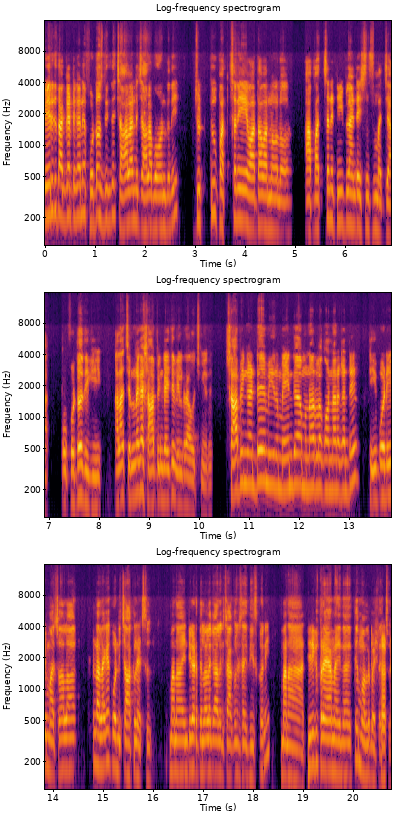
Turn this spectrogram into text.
పేరుకి తగ్గట్టుగానే ఫొటోస్ దిగితే చాలా అంటే చాలా బాగుంటది. చుట్టూ పచ్చని వాతావరణంలో ఆ పచ్చని టీ ప్లాంటేషన్స్ మధ్య ఓ ఫోటో దిగి అలా చిన్నగా షాపింగ్ అయితే వెళ్ళి రావచ్చు మీరు. షాపింగ్ అంటే మీరు మెయిన్గా మున్నార్లో కొనడానికంటే టీ పొడి మసాలా అండ్ అలాగే కొన్ని చాక్లెట్స్. మన ఇంటికాడ పిల్లలకి వాళ్ళకి చాక్లెట్స్ అయితే తీసుకొని మన తిరిగి ప్రయాణం అయితే- అయితే మొదలు పెట్టచ్చు.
